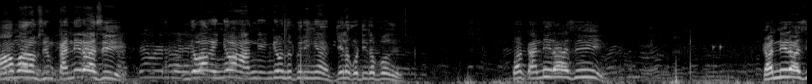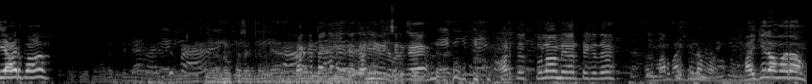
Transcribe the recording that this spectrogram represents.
மாமரம் சிம் கன்னிராசி இங்க வாங்க இங்க வாங்க அங்க இங்க வந்து பிரிங்க. கீழே கொட்டிட போகுது பா கன்னிராசி கன்னிராசி யாருப்பா? டக்கு இந்த கண்ணி வச்சிருங்க. அடுத்து துலாம் மரத்து மகிழ மரம் மகிழ மரம்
